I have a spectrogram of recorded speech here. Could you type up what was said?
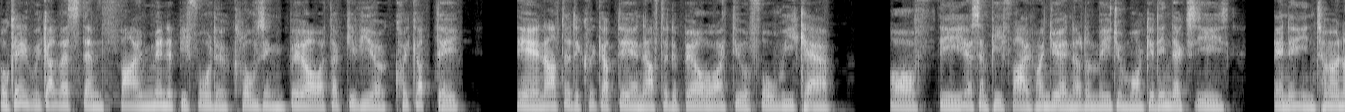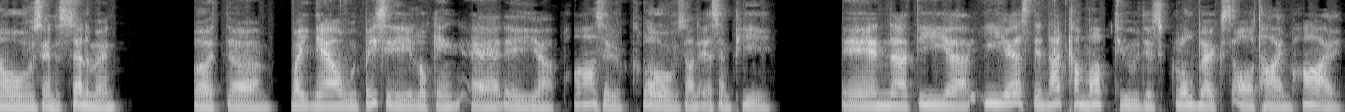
Okay, we got less than five minutes before the closing bell. I thought I'd give you a quick update then after the quick update and after the bell, I do a full recap of the S&P 500 and other major market indexes and the internals and the sentiment. But uh, right now, we're basically looking at a uh, positive close on the S&P. And uh, the uh, ES did not come up to this Globex all-time high.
